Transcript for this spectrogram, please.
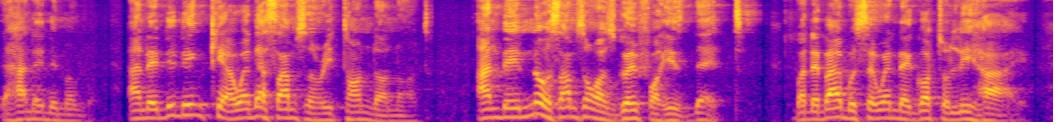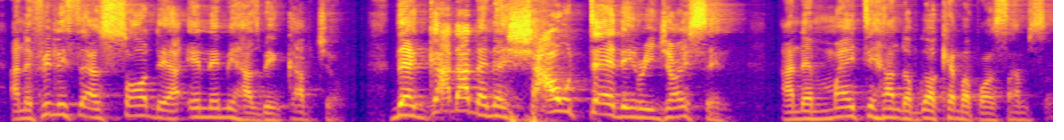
They handed him over. And they didn't care whether Samson returned or not. And they know Samson was going for his death. But the Bible said when they got to Lehi, and the Philistines saw their enemy has been captured, they gathered and they shouted in rejoicing. And the mighty hand of God came upon Samson.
